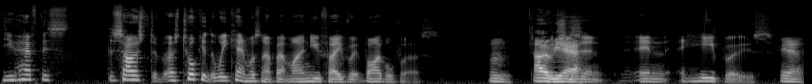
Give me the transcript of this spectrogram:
you have this. So I was I was talking at the weekend, wasn't I, about my new favourite Bible verse, Mm. Oh which yeah, is in in Hebrews yeah.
